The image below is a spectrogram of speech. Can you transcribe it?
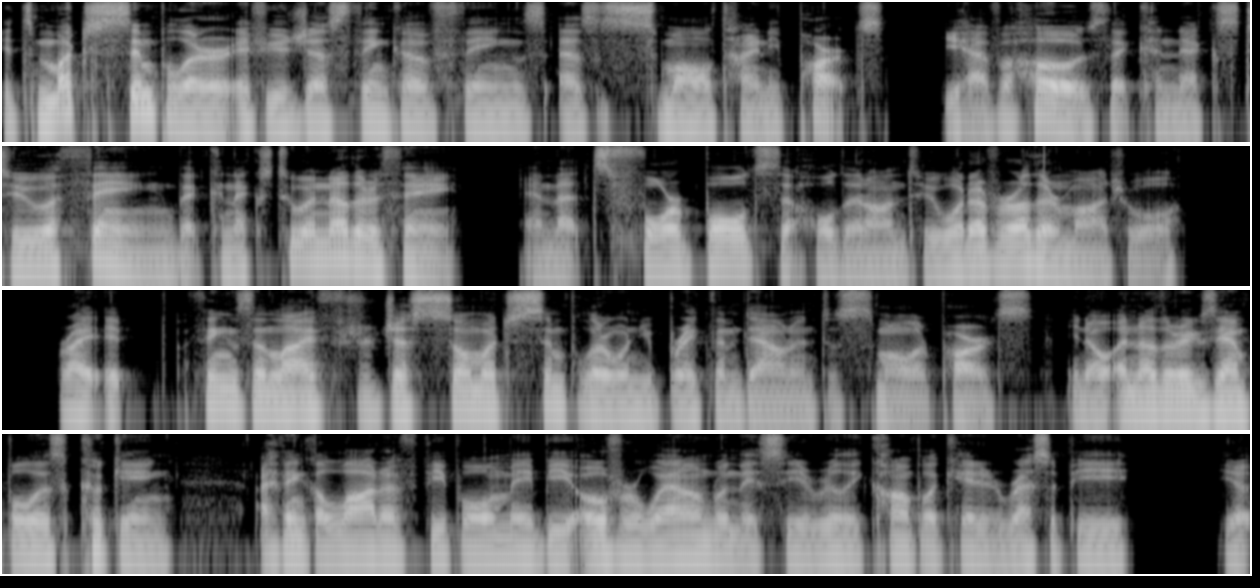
It's much simpler if you just think of things as small, tiny parts you have a hose that connects to a thing that connects to another thing, and that's four bolts that hold it onto whatever other module, right? It, things in life are just so much simpler when you break them down into smaller parts. You know, another example is cooking. I think a lot of people may be overwhelmed when they see a really complicated recipe. You know,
